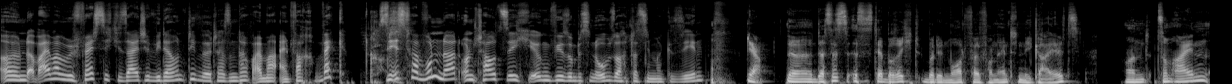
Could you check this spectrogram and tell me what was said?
Und auf einmal refresht sich die Seite wieder und die Wörter sind auf einmal einfach weg. Krass. Sie ist verwundert und schaut sich irgendwie so ein bisschen um, so hat das jemand gesehen. Ja, äh, das ist, es ist der Bericht über den Mordfall von Anthony Giles. Und zum einen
